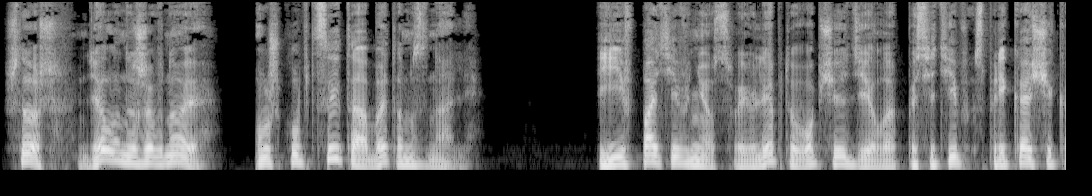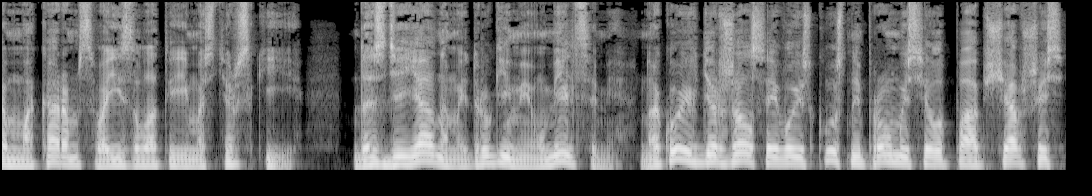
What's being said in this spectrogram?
Что ж, дело наживное. Уж купцы-то об этом знали. И Евпатий внес свою лепту в общее дело, посетив с приказчиком Макаром свои золотые мастерские. Да с Дияном и другими умельцами, на коих держался его искусный промысел, пообщавшись,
